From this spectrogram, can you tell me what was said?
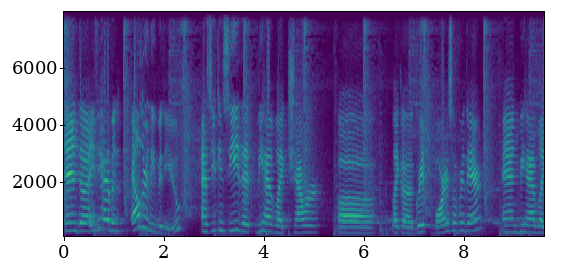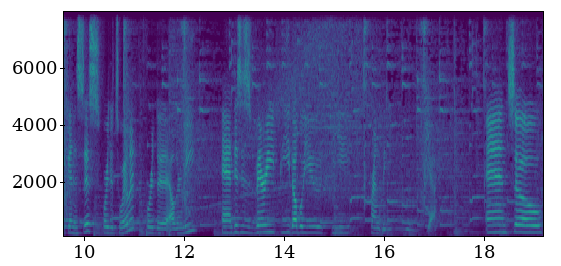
And uh, if you have an elderly with you, as you can see that we have like shower, uh, like uh, grip bars over there. And we have like an assist for the toilet for the elderly. And this is very PWD friendly room, yeah. And so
